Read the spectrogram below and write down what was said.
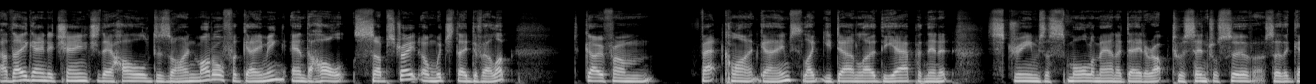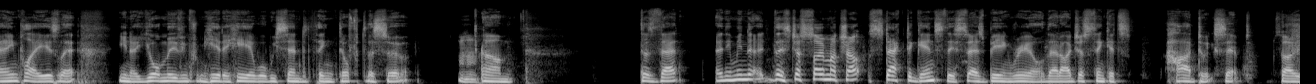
Are they going to change their whole design model for gaming and the whole substrate on which they develop to go from fat client games, like you download the app and then it streams a small amount of data up to a central server? So the gameplay is that, you know, you're moving from here to here where we send a thing off to the server. Mhm. Um, does that and I mean, there's just so much up, stacked against this as being real that I just think it's hard to accept. So,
